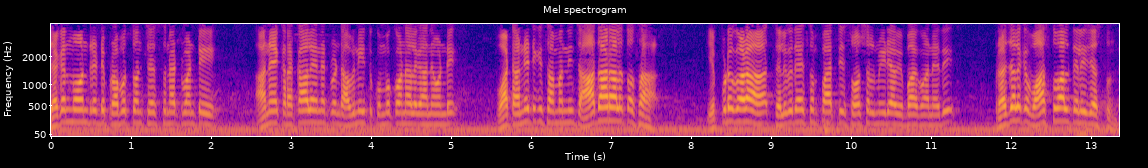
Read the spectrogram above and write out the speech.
జగన్మోహన్ రెడ్డి ప్రభుత్వం చేస్తున్నటువంటి అనేక రకాలైనటువంటి అవినీతి కుంభకోణాలు కానివ్వండి వాటన్నిటికీ సంబంధించి ఆధారాలతో సహా ఎప్పుడు కూడా తెలుగుదేశం పార్టీ సోషల్ మీడియా విభాగం అనేది ప్రజలకు వాస్తవాలు తెలియజేస్తుంది.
